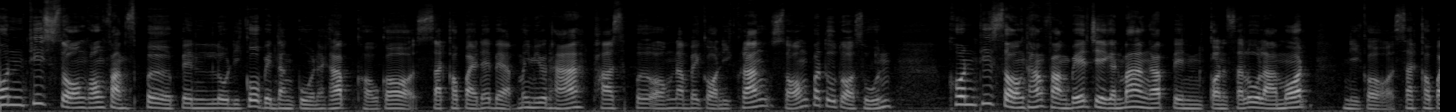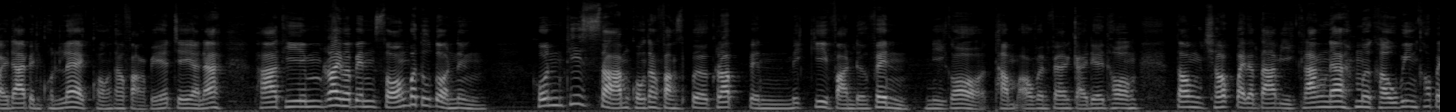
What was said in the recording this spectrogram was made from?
คนที่2ของฝั่งสเปอร์เป็นโลดิโกเบนดังโกนะครับ เขาก็ซัดเข้าไปได้แบบไม่มีปัญหา พาสเปอร์ออกนำไปก่อนอีกครั้ง 2 ประตูต่อศูนย์คนที่ 2 ทางฝั่งเบสเจกันบ้างครับ เป็นกอนซาโลลามอสนี่ก็ซัดเข้าไปได้เป็นคนแรกของทางฝั่งเบสเจนะพาทีมไล่มาเป็น 2 ประตูต่อ 1 คนที่ 3 ของทางฝั่งสเปอร์ครับ เป็นมิกกี้ฟานเดอร์เฟนนี่ก็ทำเอาแฟนๆไก่เดือทอง ต้องช็อกไปตามๆอีกครั้งนะ เมื่อเขาวิ่งเข้าไป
